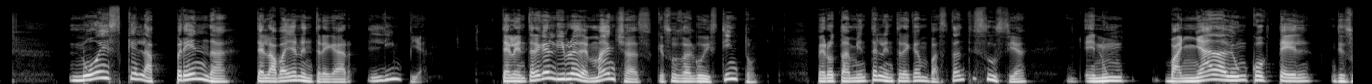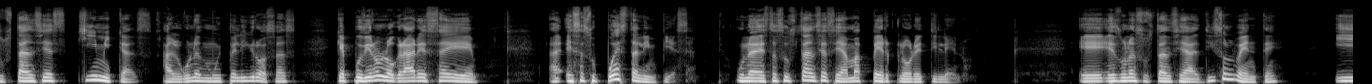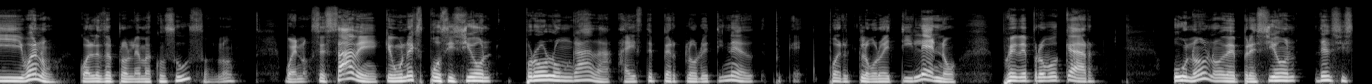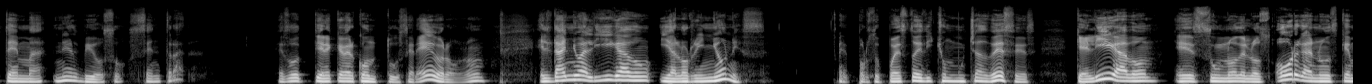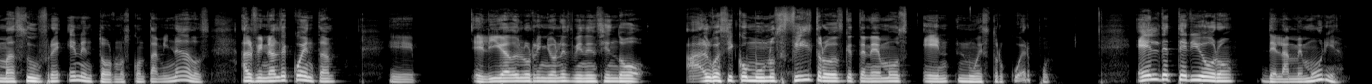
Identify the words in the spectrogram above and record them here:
no es que la prenda te la vayan a entregar limpia. Te la entregan libre de manchas, que eso es algo distinto. Pero también te la entregan bastante sucia, en un bañada de un cóctel de sustancias químicas, algunas muy peligrosas, que pudieron lograr esa supuesta limpieza. Una de estas sustancias se llama percloretileno. Eh, es una sustancia disolvente y bueno, ¿cuál es el problema con su uso? No? Bueno, se sabe que una exposición prolongada a este percloretileno puede provocar, uno, ¿no? depresión del sistema nervioso central. Eso tiene que ver con tu cerebro, ¿no? El daño al hígado y a los riñones. Eh, por supuesto, he dicho muchas veces el hígado es uno de los órganos que más sufre en entornos contaminados. Al final de cuentas, eh, el hígado y los riñones vienen siendo algo así como unos filtros que tenemos en nuestro cuerpo. El deterioro de la memoria.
